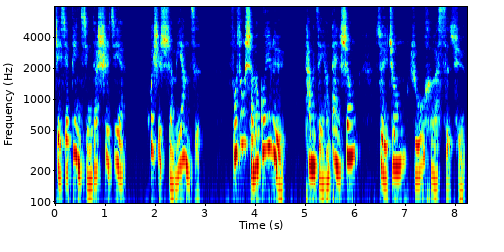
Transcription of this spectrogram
这些并行的世界会是什么样子，服从什么规律，它们怎样诞生，最终如何死去。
